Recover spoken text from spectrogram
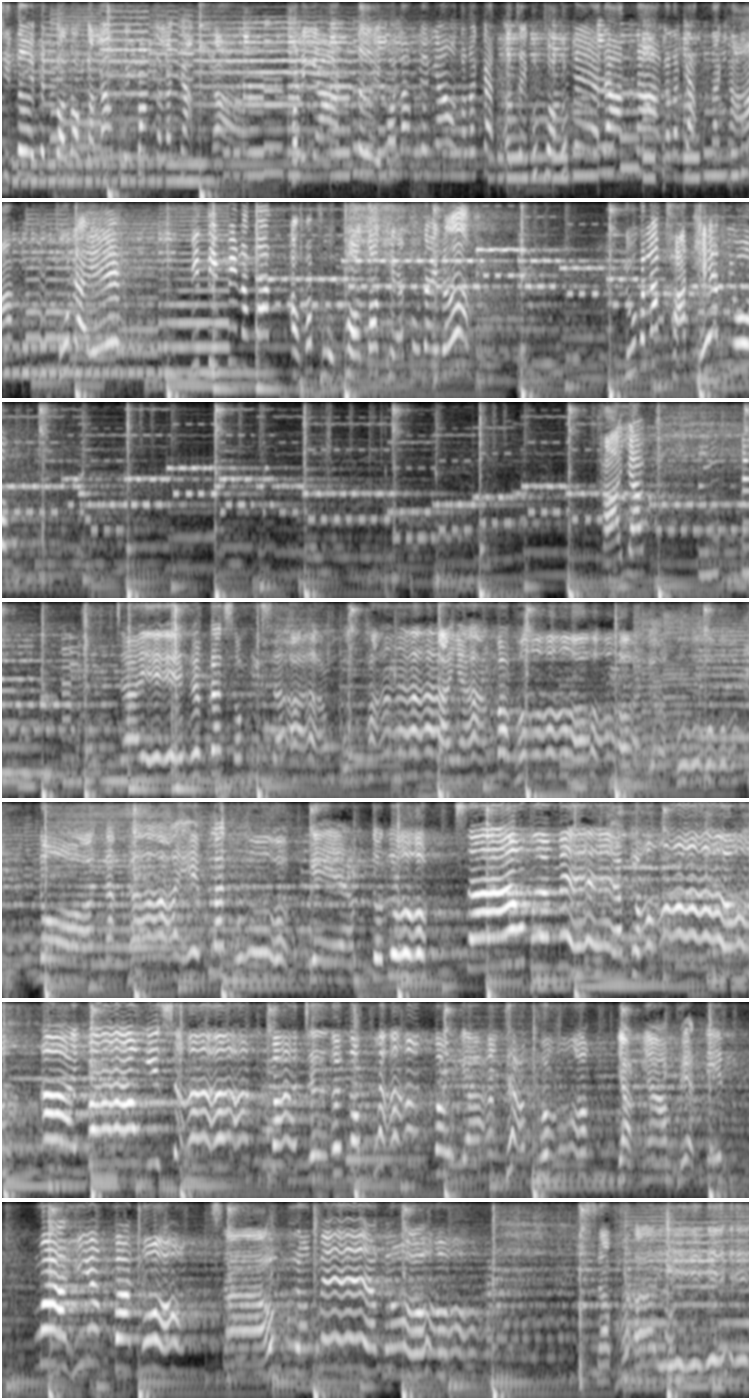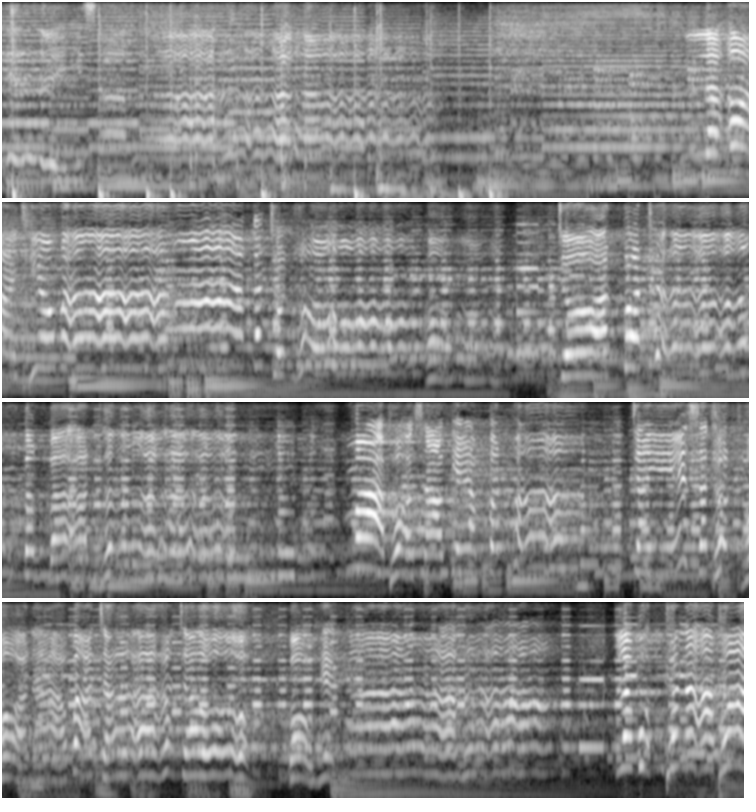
สิเตยเป็นก่อนลองกันล่ำให้ฟังกันละกันค่ะขออนุญาตเตยหมอลำเงี้ยวๆกันละกันเอาใจคุณพ่อคุณแม่ด้านหน้ากันละกันนะคะผู้ใดมีติ๊บมีรางวัลเอามาผูกคอต่อแขนตัวใดเด้อหนูกำลังขาดแขนอยู่ขายักใจประสงค์สร้า บ่เห็นงามและบุญพนาพา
